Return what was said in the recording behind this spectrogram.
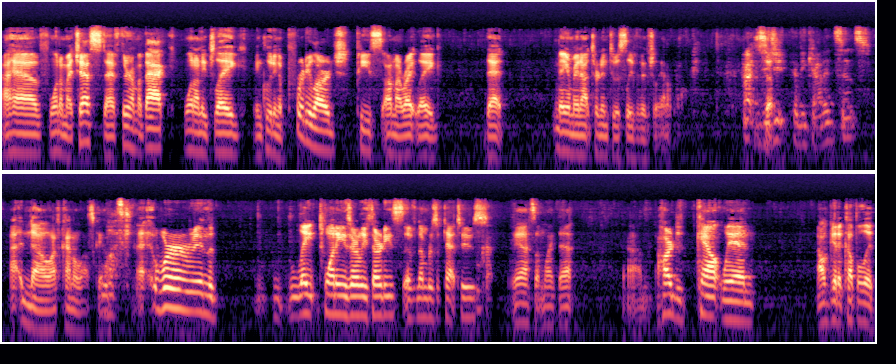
I have one on my chest, I have three on my back, one on each leg, including a pretty large piece on my right leg that may or may not turn into a sleeve eventually. I don't know. How- did So- you have you counted since? Uh, no, I've kind of lost count. Lost Uh, we're in the late 20s, early 30s of numbers of tattoos. Okay. Yeah, something like that. Um, hard to count when I'll get a couple at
